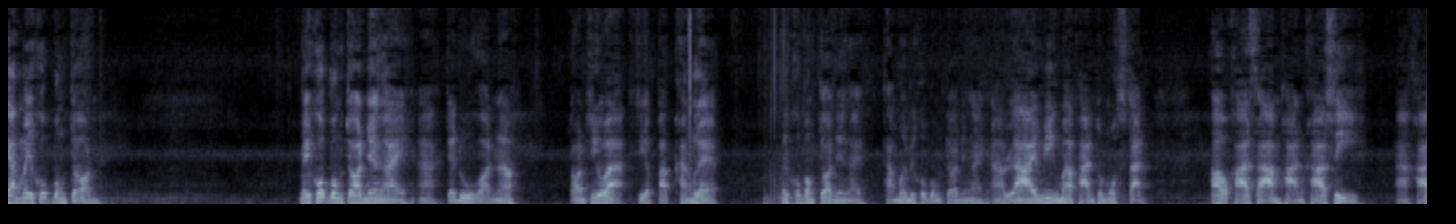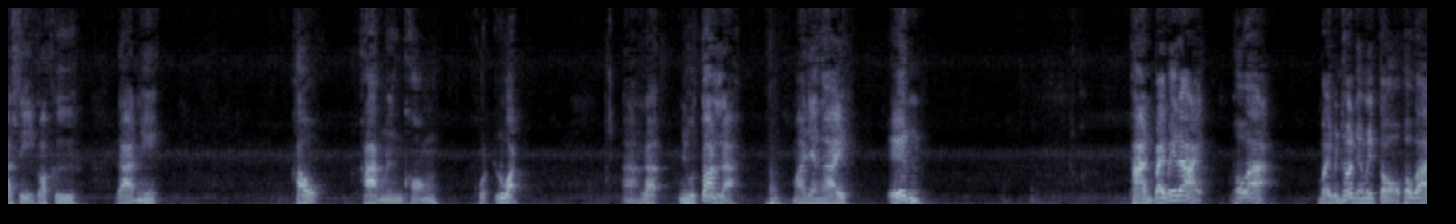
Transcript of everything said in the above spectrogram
ยังไม่ครบวงจร ไม่ครบวงจรยังไง อะ จะดูก่อนเนาะตอนที่ว่าเสียบปลั๊กครั้งแรก ไม่ครบวงจรยังไงทม์เมอร์ไม่ครบวงจรยังไงอ่าไลน์วิ่งมาผ่านโทโมสตัตเข้าขาสามผ่านขาสี่อ่าขาสี่ก็คือด้านนี้ เข้าข้างหนึ่งของขดลวดอ่าแล้วนิวตันล่ะ มายังไงเอ็นผ่านไปไม่ได้ เพราะว่าใบเป็นท่อนยังไม่ต่อ เพราะว่า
